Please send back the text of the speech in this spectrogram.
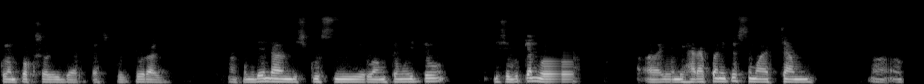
kelompok solidaritas kultural. Nah, kemudian dalam diskusi ruang temu itu disebutkan bahwa uh, yang diharapkan itu semacam uh,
